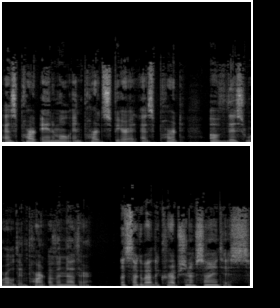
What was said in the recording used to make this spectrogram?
as part animal and part spirit, as part of this world and part of another. Let's talk about the corruption of scientists.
